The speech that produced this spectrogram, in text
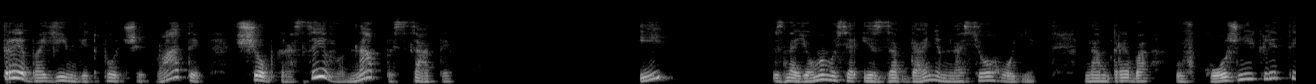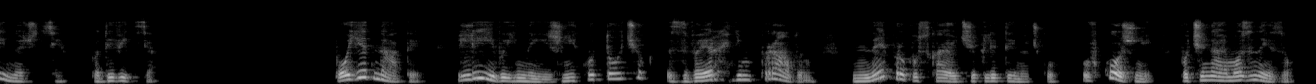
Треба їм відпочивати, щоб красиво написати. І знайомимося із завданням на сьогодні. Нам треба в кожній клітиночці, подивіться, поєднати лівий нижній куточок з верхнім правим, не пропускаючи клітиночку в кожній, починаємо знизу.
